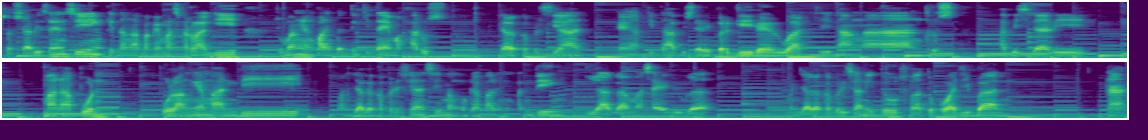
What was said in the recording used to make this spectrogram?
social distancing kita nggak pakai masker lagi. Cuma yang paling penting kita emang harus jaga kebersihan. Kayak kita habis dari pergi dari luar cuci tangan terus habis dari mana pun pulangnya mandi menjaga kebersihan sih memang udah paling penting di agama saya juga menjaga kebersihan itu suatu kewajiban nah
